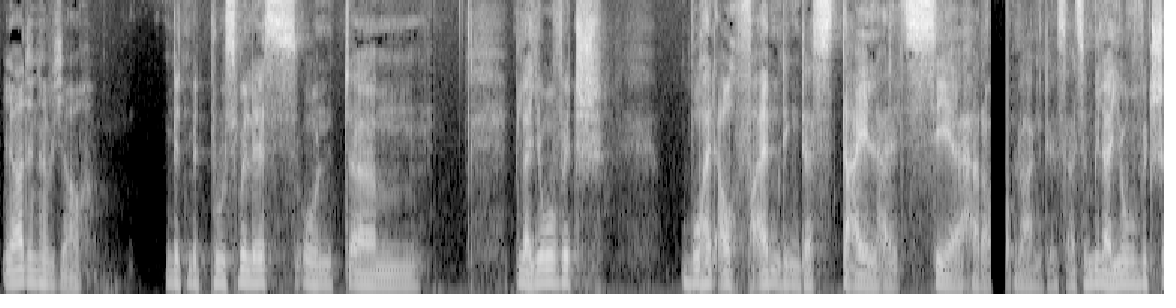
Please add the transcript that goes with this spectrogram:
Ja, den habe ich auch. Mit, mit Bruce Willis und ähm, Mila Jovovich, wo halt auch vor allem Dingen das Style halt sehr herausragend ist. Also Mila Jovovich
